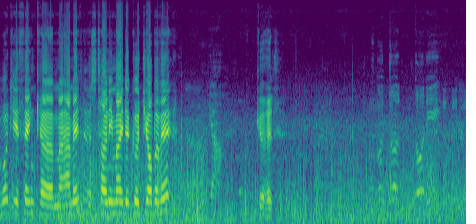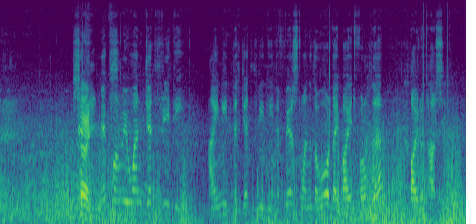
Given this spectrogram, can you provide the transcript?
what do you think, uh, Mohammed? Has Tony made a good job of it? Yeah. Good. Good job, Tony. Sorry. Make, make for me one Jet 3D. I need the Jet 3D. the first one in the world. I buy it from the Pilot RC.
